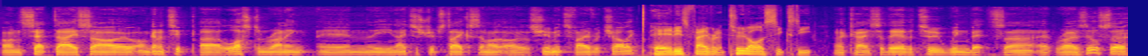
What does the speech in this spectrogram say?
on Saturday. So I'm going to tip uh, Lost and Running in the Nature Strip Stakes, and I, I assume it's favourite, Charlie. Yeah, it is favourite at two dollars sixty. Okay, so they're the two win bets uh, at Rosehill. So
